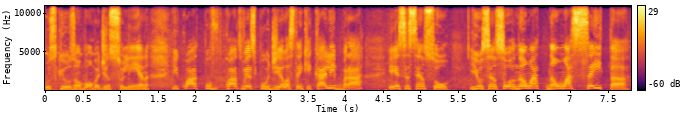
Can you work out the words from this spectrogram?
os que usam bomba de insulina, e quatro, quatro vezes por dia elas têm que calibrar esse sensor. E o sensor não, não aceita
